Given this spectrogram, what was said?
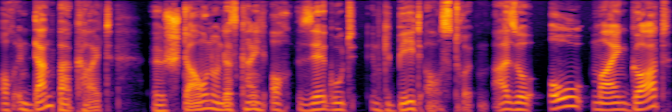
auch in Dankbarkeit äh, staune und das kann ich auch sehr gut im Gebet ausdrücken. Also, oh mein Gott,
